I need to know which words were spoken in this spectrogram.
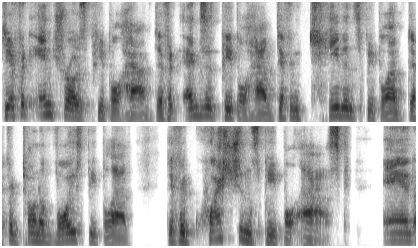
different intros people have, different exits people have, different cadence people have, different tone of voice people have, different questions people ask. And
